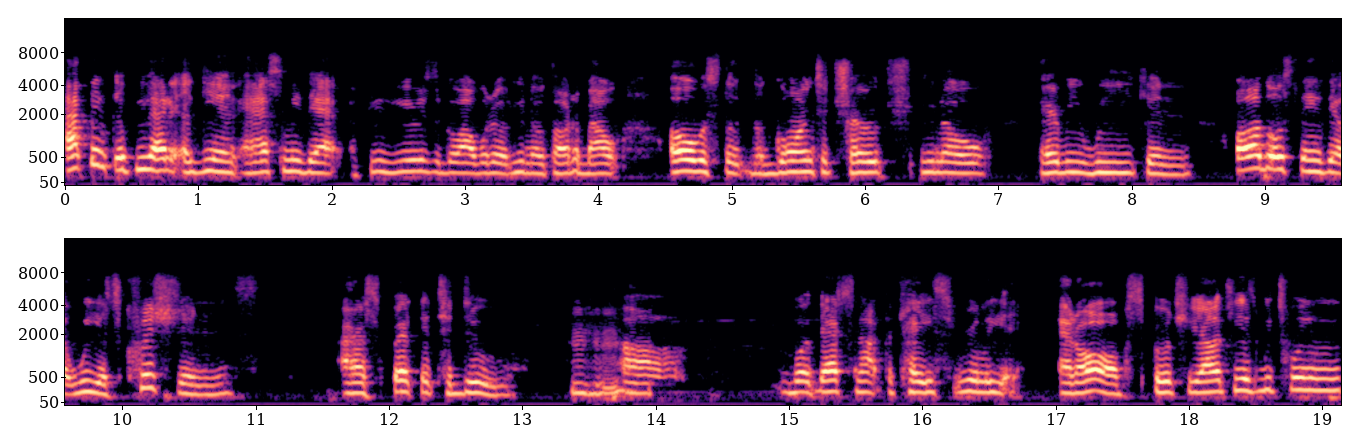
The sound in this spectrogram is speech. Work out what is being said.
I think if you had again asked me that a few years ago, I would have, you know, thought about, oh, it's the, the going to church, you know, every week and all those things that we as Christians are expected to do. Mm-hmm. Uh, but that's not the case really at all. Spirituality is between,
